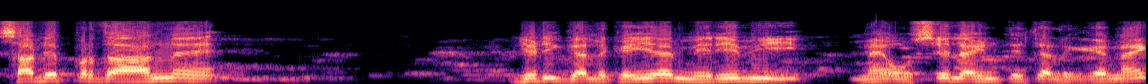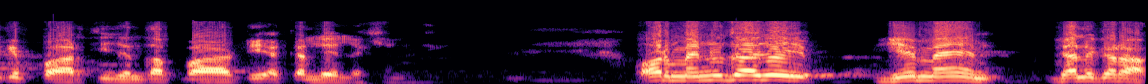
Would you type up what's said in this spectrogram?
ਸਾਡੇ ਪ੍ਰਧਾਨ ਨੇ ਜਿਹੜੀ ਗੱਲ ਕਹੀ ਹੈ, ਮੇਰੀ ਵੀ, ਮੈਂ ਉਸੇ ਲਾਈਨ ਤੇ ਚੱਲ ਕੇ ਕਹਿਣਾ ਹੈ ਕਿ ਭਾਰਤੀ ਜਨਤਾ ਪਾਰਟੀ ਇਕੱਲੇ ਇਲੈਕਸ਼ਨ ਲੜੇਗੀ ਔਰ ਮੈਨੂੰ ਤਾਂ ਜੇ ਜੇ ਮੈਂ ਗੱਲ ਕਰਾਂ,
